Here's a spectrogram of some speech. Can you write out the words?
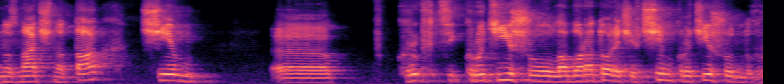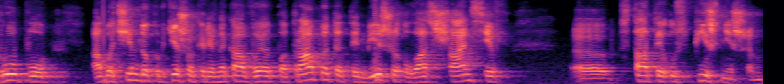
однозначно так. Чим е, крутішу лабораторію, чи в чим крутішу групу, або чим до крутішого керівника ви потрапите, тим більше у вас шансів е, стати успішнішим,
